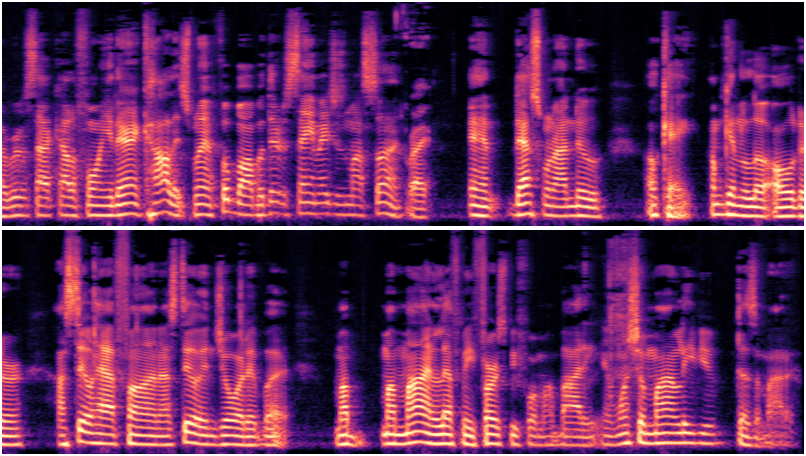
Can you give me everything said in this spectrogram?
uh, Riverside, California. They're in college playing football, but they're the same age as my son. Right. And that's when I knew, okay, I'm getting a little older. I still have fun. I still enjoyed it, but my my mind left me first before my body. And once your mind leave you, doesn't matter.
